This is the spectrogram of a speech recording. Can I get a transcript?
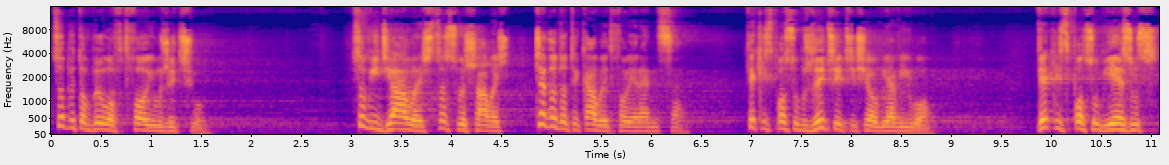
Co by to było w Twoim życiu? Co widziałeś, co słyszałeś, czego dotykały Twoje ręce? W jaki sposób życie Ci się objawiło? W jaki sposób Jezus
